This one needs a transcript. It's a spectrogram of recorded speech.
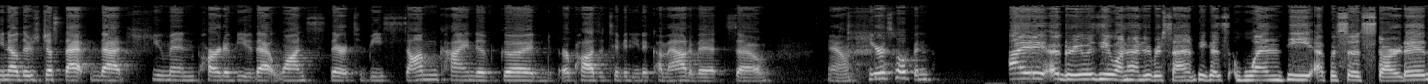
you know, there's just that that human part of you that wants there to be some kind of good or positivity to come out of it. So, you know, here's hoping. I agree with you 100% because when the episode started,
